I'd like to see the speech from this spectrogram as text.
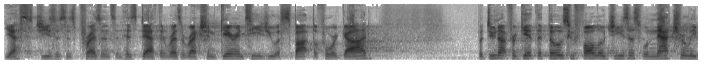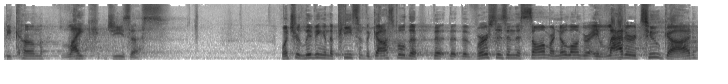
yes, Jesus' presence and his death and resurrection guarantees you a spot before God. But do not forget that those who follow Jesus will naturally become like Jesus. Once you're living in the peace of the gospel, the, the, the, the, verses in this psalm are no longer a ladder to God.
